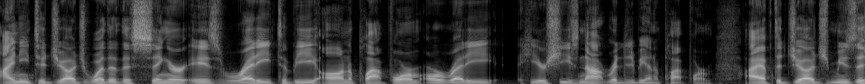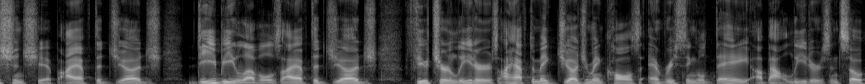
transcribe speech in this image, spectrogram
I need to judge whether this singer is ready to be on a platform or ready he or she's not ready to be on a platform. I have to judge musicianship. I have to judge DB levels. I have to judge future leaders. I have to make judgment calls every single day about leaders. And so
